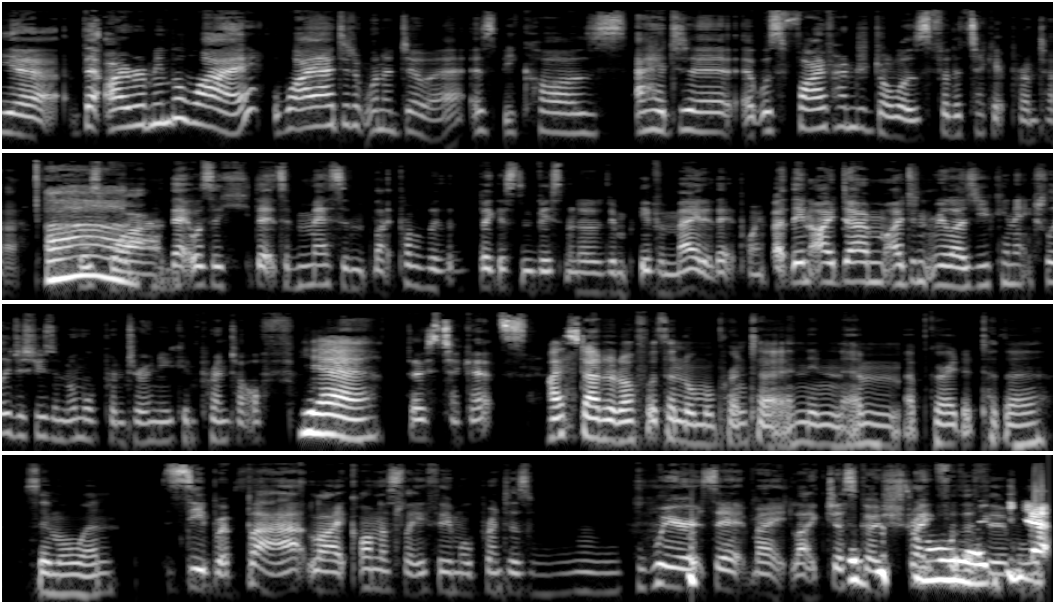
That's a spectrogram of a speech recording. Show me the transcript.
yeah, that I remember why why I didn't want to do it is because I had to. It was five hundred dollars for the ticket printer. Ah. Was why that was a that's a massive like probably the biggest investment I'd ever made at that point. But then I um I didn't realize you can actually just use a normal printer and you can print off yeah those tickets. I started off with a normal printer and then um upgraded to the thermal one zebra but like honestly thermal printers where it's at mate like just go straight for the thermal yeah.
